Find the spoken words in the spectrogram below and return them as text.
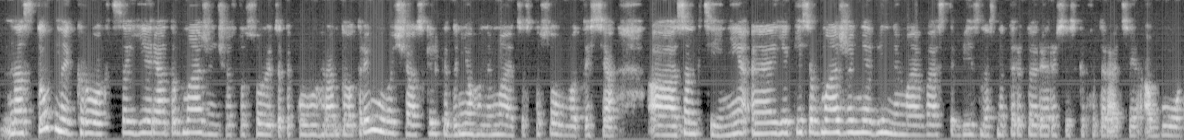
наступний крок це є ряд обмежень, що стосується такого грантоотримувача, оскільки до нього не мають застосовуватися а, санкційні е, якісь обмеження. Він не має вести бізнес на території Російської Федерації або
